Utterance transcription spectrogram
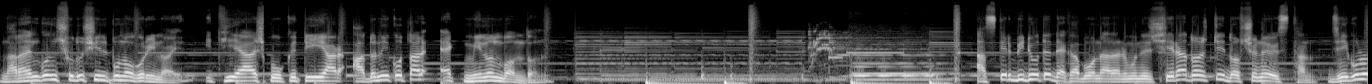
নারায়ণগঞ্জ শুধু শিল্পনগরী নয়, ইতিহাস, প্রকৃতি আর আধুনিকতার এক মিলন বন্ধন আজকের ভিডিওতে দেখাবো নারায়ণগঞ্জের সেরা দশটি দর্শনীয় স্থান, যেগুলো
